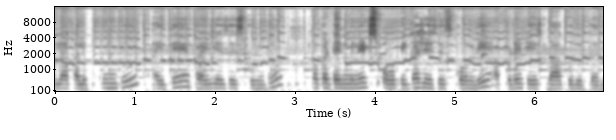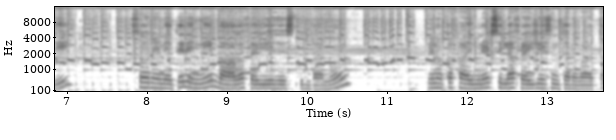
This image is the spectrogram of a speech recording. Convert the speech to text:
ఇలా కలుపుకుంటూ అయితే ఫ్రై చేసేసుకుంటూ ఒక టెన్ మినిట్స్ ఓపిక్గా చేసేసుకోండి. అప్పుడే టేస్ట్ బాగా కుదురుతుంది. సో నేనైతే దీన్ని బాగా ఫ్రై చేసేసుకుంటాను. నేను ఒక ఫైవ్ మినిట్స్ ఇలా ఫ్రై చేసిన తర్వాత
